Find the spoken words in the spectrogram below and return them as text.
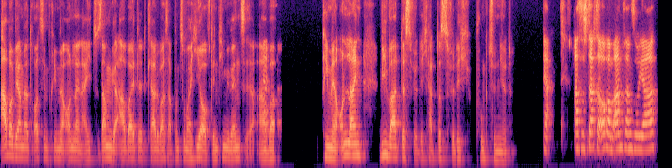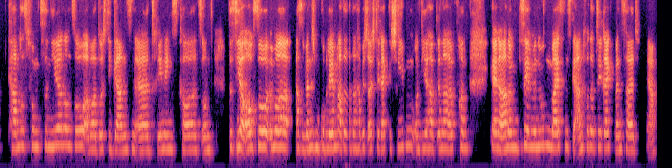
aber wir haben ja trotzdem primär online eigentlich zusammengearbeitet. Klar, du warst ab und zu mal hier auf den Team-Events, äh, aber ja. primär online. Wie war das für dich? Hat das für dich funktioniert? Ja, also ich dachte auch am Anfang so, ja, kann das funktionieren und so, aber durch die ganzen äh, Trainingscalls und das hier auch so immer, also wenn ich ein Problem hatte, dann habe ich euch direkt geschrieben und ihr habt innerhalb von, keine Ahnung, zehn Minuten meistens geantwortet direkt, wenn es halt, ja,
